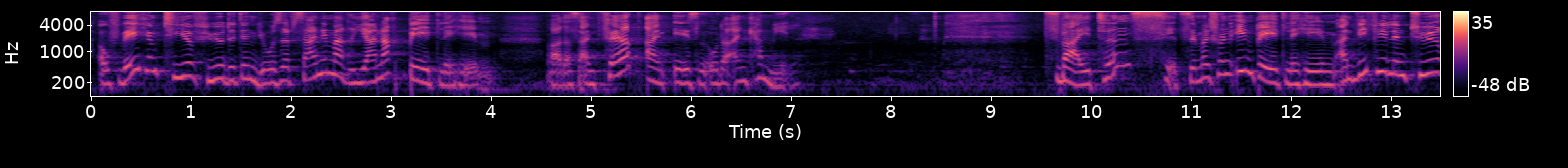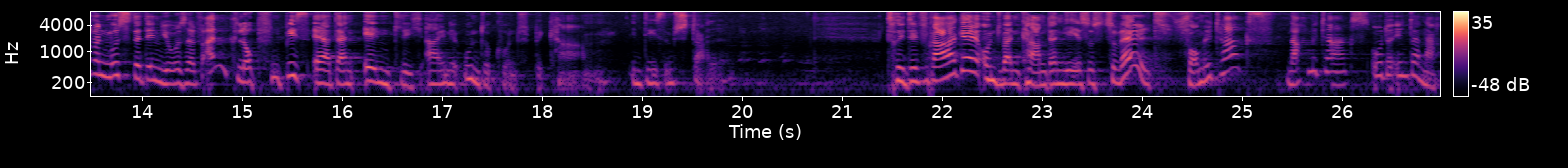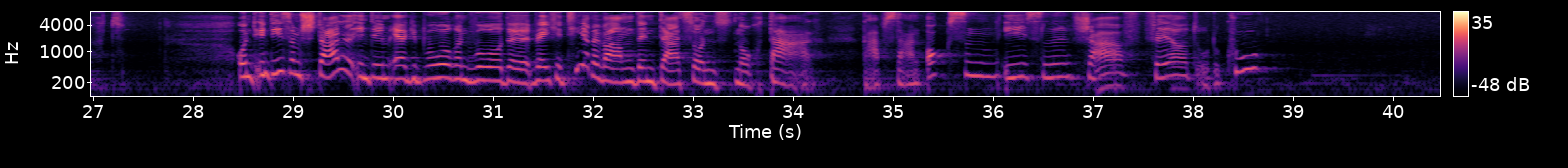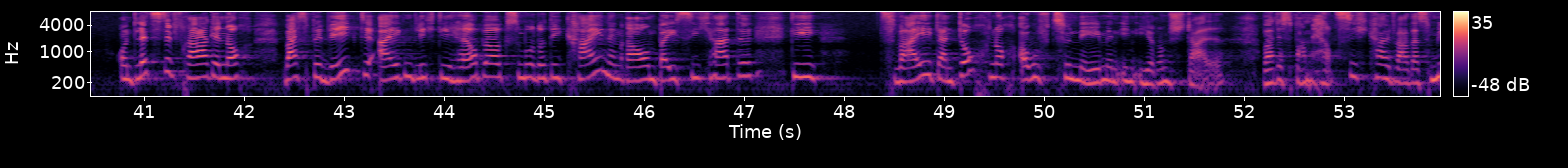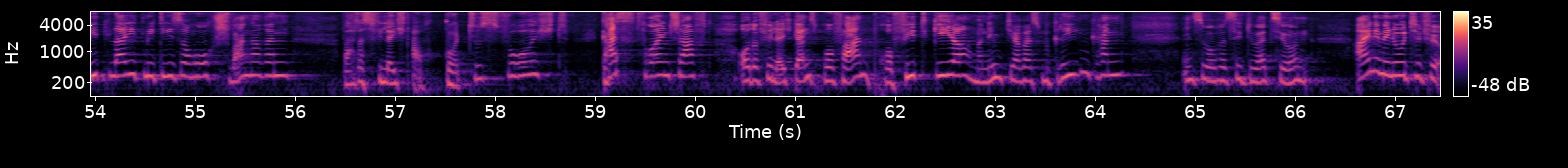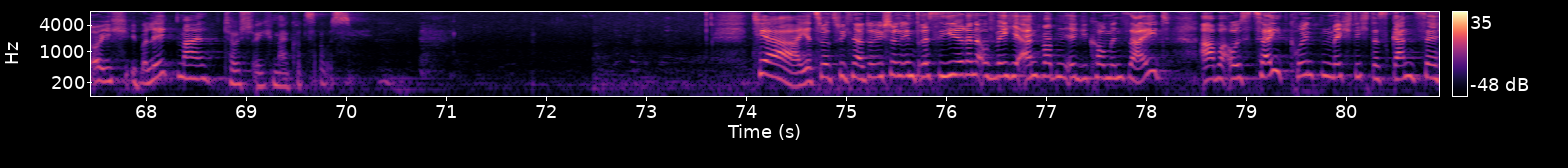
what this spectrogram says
Auf welchem Tier führte denn Josef seine Maria nach Bethlehem? War das ein Pferd, ein Esel oder ein Kamel? Zweitens, jetzt sind wir schon in Bethlehem. An wie vielen Türen musste denn Josef anklopfen, bis er dann endlich eine Unterkunft bekam in diesem Stall? Dritte Frage, und wann kam dann Jesus zur Welt? Vormittags, nachmittags oder in der Nacht? Und in diesem Stall, in dem er geboren wurde, welche Tiere waren denn da sonst noch da? Gab es da einen Ochsen, Esel, Schaf, Pferd oder Kuh? Und letzte Frage noch, was bewegte eigentlich die Herbergsmutter, die keinen Raum bei sich hatte, die zwei dann doch noch aufzunehmen in ihrem Stall? War das Barmherzigkeit? War das Mitleid mit dieser Hochschwangeren? War das vielleicht auch Gottesfurcht? Gastfreundschaft oder vielleicht ganz profan Profitgier? Man nimmt ja, was man kriegen kann in so einer Situation. Eine Minute für euch, überlegt mal, tauscht euch mal kurz aus. Tja, jetzt wird es mich natürlich schon interessieren, auf welche Antworten ihr gekommen seid. Aber aus Zeitgründen möchte ich das Ganze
